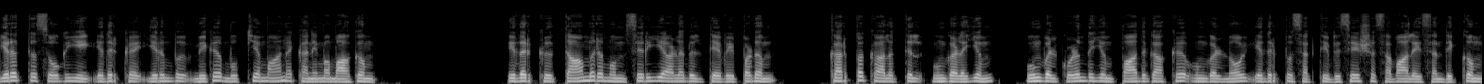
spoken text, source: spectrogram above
இரத்த சோகையை எதிர்க்க இரும்பு மிக முக்கியமான கனிமமாகும். இதற்கு தாமிரமும் சிறிய அளவில் தேவைப்படும். கர்ப்ப காலத்தில் உங்களையும் உங்கள் குழந்தையும் பாதுகாக்க உங்கள் நோய் எதிர்ப்பு சக்தி விசேஷ சவாலை சந்திக்கும்.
